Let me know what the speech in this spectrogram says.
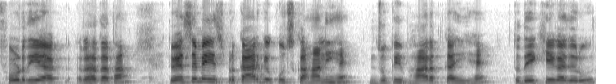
छोड़ दिया रहता था। तो ऐसे में इस प्रकार के कुछ कहानी है, जो कि भारत का ही है तो देखिएगा ज़रूर।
